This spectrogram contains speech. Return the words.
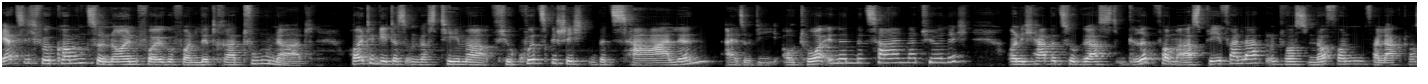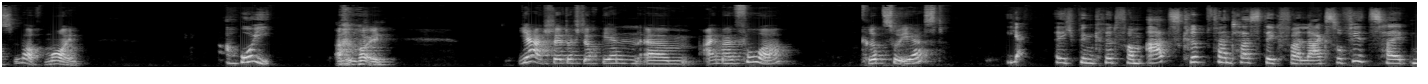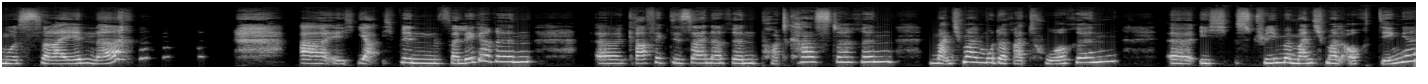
Herzlich willkommen zur neuen Folge von Literaturnaht. Heute geht es um das Thema für Kurzgeschichten bezahlen, also die AutorInnen bezahlen natürlich. Und ich habe zu Gast Grit vom ASP Verlag und Thorsten Loff vom Verlag Thorsten Loff. Moin. Ahoi. Ahoi. Ja, stellt euch doch gern ähm, einmal vor. Grit zuerst. Ja, ich bin Grit vom Art Script Fantastik Verlag. So viel Zeit muss sein, ne? Äh, ich, ja, ich bin Verlegerin, äh, Grafikdesignerin, Podcasterin, manchmal Moderatorin. Äh, ich streame manchmal auch Dinge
